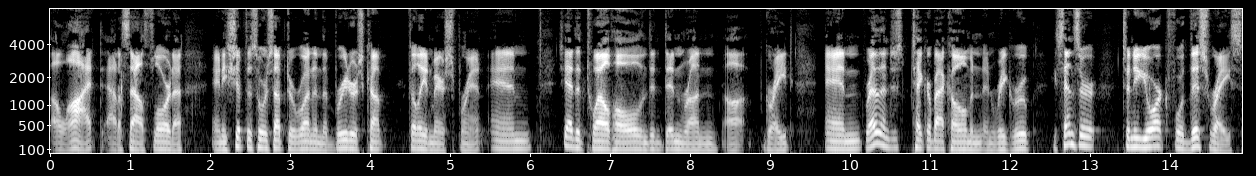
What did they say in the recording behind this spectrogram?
a lot out of South Florida, and he shipped this horse up to run in the Breeders' Cup Filly and Mare Sprint, and she had a 12 hole and didn't, didn't run uh, great. And rather than just take her back home and, and regroup, he sends her to New York for this race.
